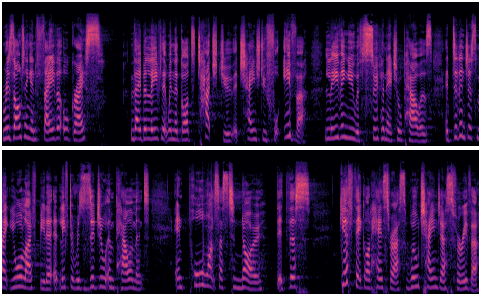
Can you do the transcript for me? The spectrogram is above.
resulting in favor or grace. They believed that when the gods touched you, it changed you forever, leaving you with supernatural powers. It didn't just make your life better, it left a residual empowerment. And Paul wants us to know that this gift that God has for us will change us forever.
